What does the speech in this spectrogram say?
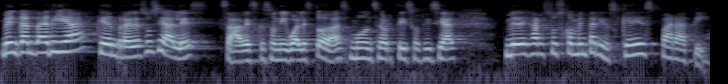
me encantaría que en redes sociales, sabes que son iguales todas, Monse Ortiz Oficial, me dejaras tus comentarios. ¿Qué es para ti?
